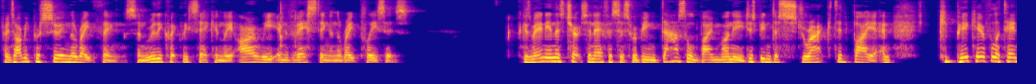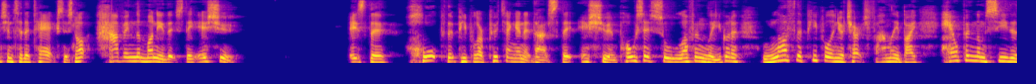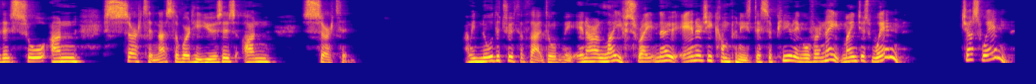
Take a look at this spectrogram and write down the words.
Friends, are we pursuing the right things? And really quickly, secondly, are we investing in the right places? Because many in this church in Ephesus were being dazzled by money, just being distracted by it. And pay careful attention to the text. It's not having the money that's the issue. It's the hope that people are putting in it. That's the issue. And Paul says so lovingly, you've got to love the people in your church family by helping them see that it's so uncertain. That's the word he uses, uncertain. And we know the truth of that, don't we? In our lives right now, energy companies disappearing overnight. Mind just when? Just when?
